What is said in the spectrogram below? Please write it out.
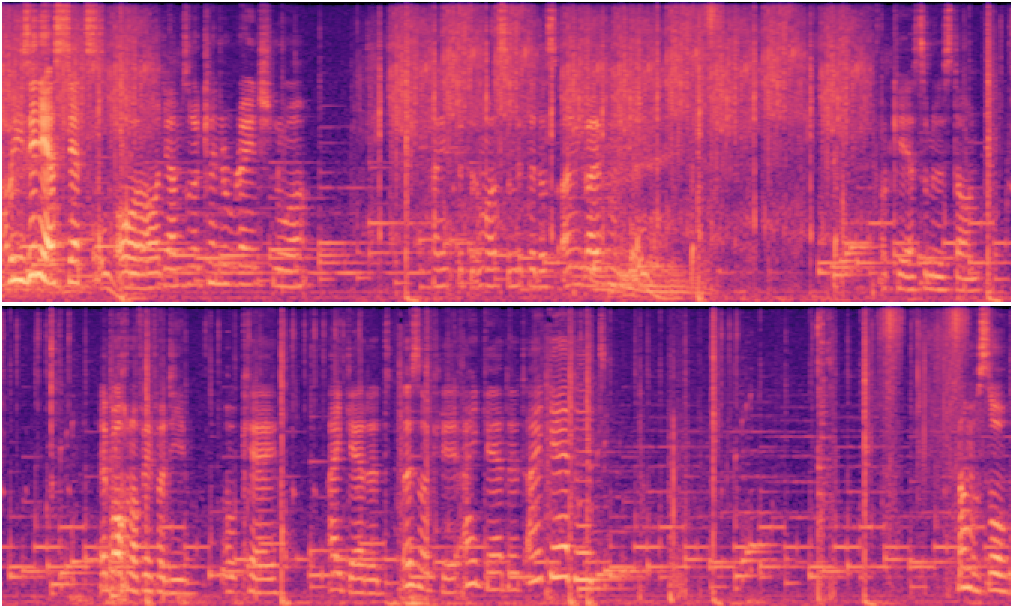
Aber die sehen ja erst jetzt. Oh, die haben so eine kleine Range nur. Kann ich bitte irgendwas damit er das angreifen? Okay, er ist zumindest down. Wir brauchen auf jeden Fall die. Okay. I get it. Ist okay. I get it. I get it. Machen wir es so.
